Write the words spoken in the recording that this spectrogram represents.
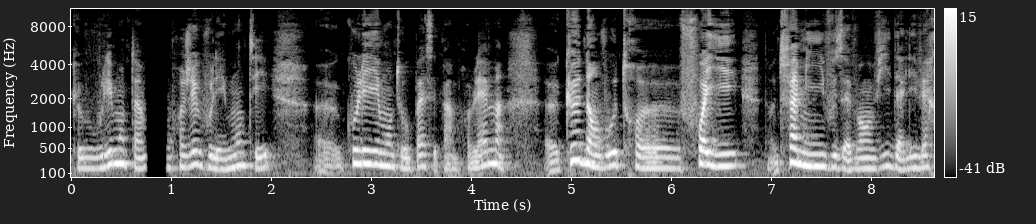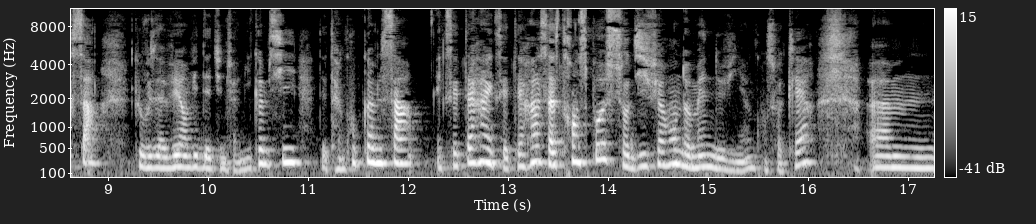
que vous voulez monter un projet que vous voulez monter, euh, vous l'ayez monté ou pas, c'est pas un problème, euh, que dans votre euh, foyer, dans votre famille, vous avez envie d'aller vers ça, que vous avez envie d'être une famille comme ci, d'être un couple comme ça, etc., etc. Ça se transpose sur différents domaines de vie, hein, qu'on soit clair. Euh,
